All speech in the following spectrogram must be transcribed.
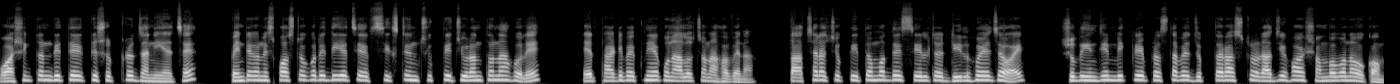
ওয়াশিংটন ডিতে একটি সূত্র জানিয়েছে পেন্টাগন স্পষ্ট করে দিয়েছে এফ সিক্সটিন চুক্তি চূড়ান্ত না হলে এফ থার্টি ফাইভ নিয়ে কোনো আলোচনা হবে না। তাছাড়া চুক্তি ইতোমধ্যে সিলটা ডিল হয়ে যাওয়ায় শুধু ইঞ্জিন বিক্রির প্রস্তাবে যুক্তরাষ্ট্র রাজি হওয়ার সম্ভাবনাও কম।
